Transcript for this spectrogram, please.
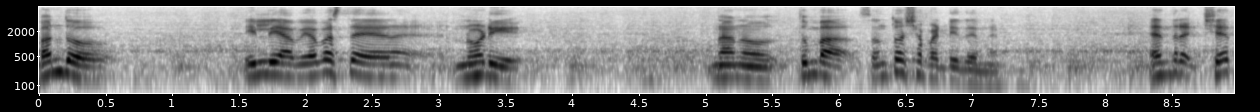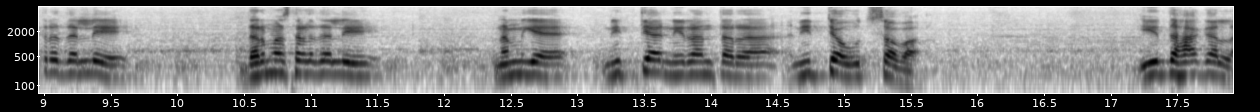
ಬಂದು ಇಲ್ಲಿಯ ವ್ಯವಸ್ಥೆ ನೋಡಿ ನಾನು ತುಂಬ ಸಂತೋಷಪಟ್ಟಿದ್ದೇನೆ. ಅಂದರೆ ಕ್ಷೇತ್ರದಲ್ಲಿ, ಧರ್ಮಸ್ಥಳದಲ್ಲಿ ನಮಗೆ ನಿತ್ಯ ನಿರಂತರ, ನಿತ್ಯ ಉತ್ಸವ. ಇದು ಹಾಗಲ್ಲ.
